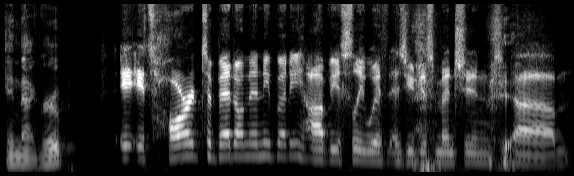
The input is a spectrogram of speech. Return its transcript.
in that group? It's hard to bet on anybody, obviously. With as you just mentioned, yeah. um,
